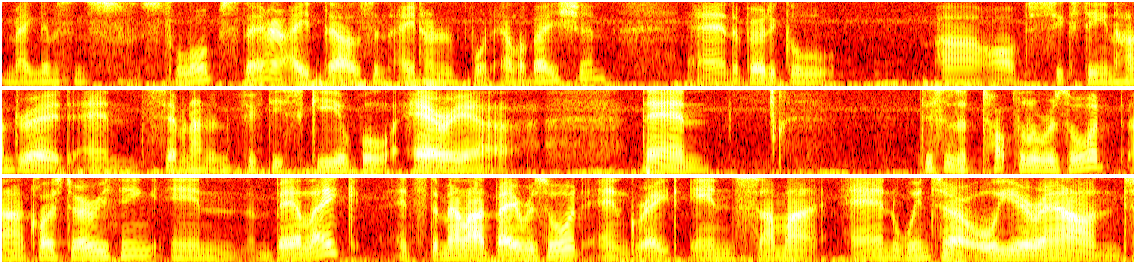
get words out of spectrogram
magnificent slopes there, 8,800 foot elevation, and a vertical uh, of 1600 and 750 skiable area. Then this is a top little resort, uh, close to everything in Bear Lake. It's the Mallard Bay Resort and great in summer and winter all year round.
